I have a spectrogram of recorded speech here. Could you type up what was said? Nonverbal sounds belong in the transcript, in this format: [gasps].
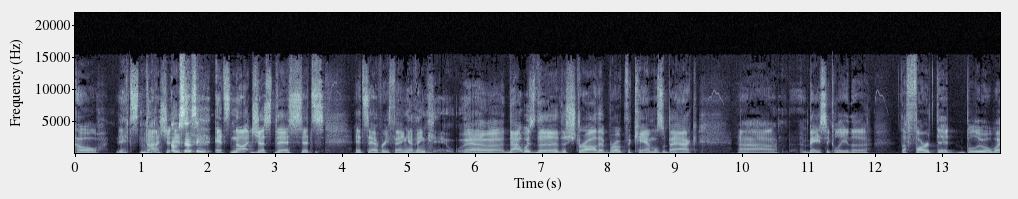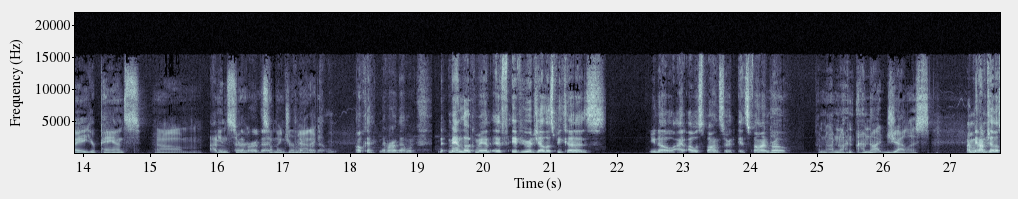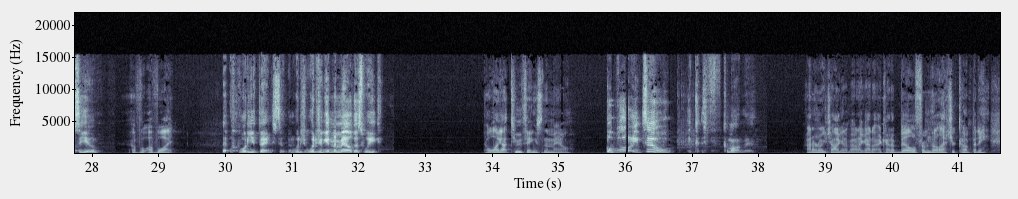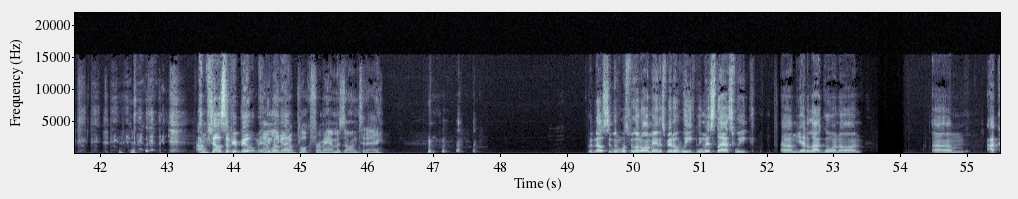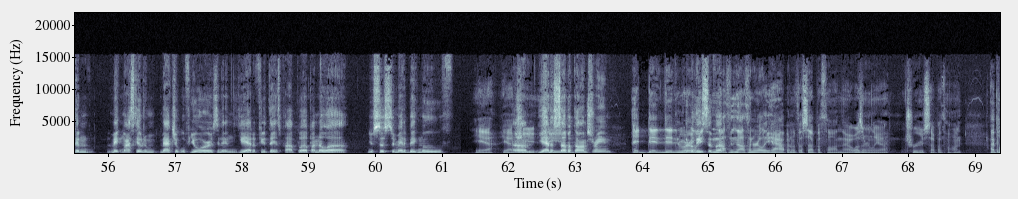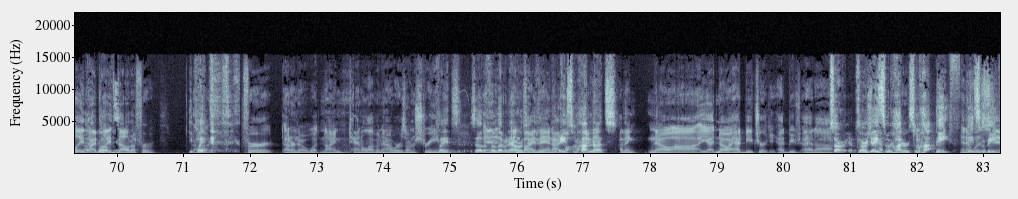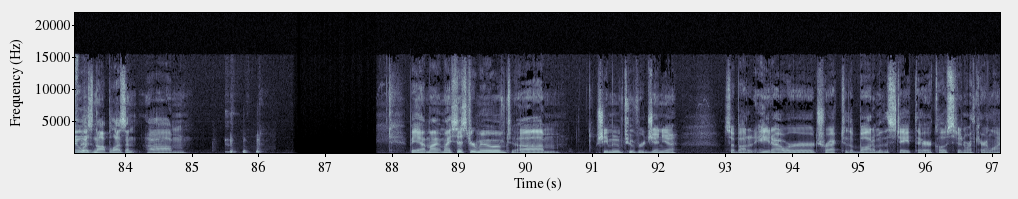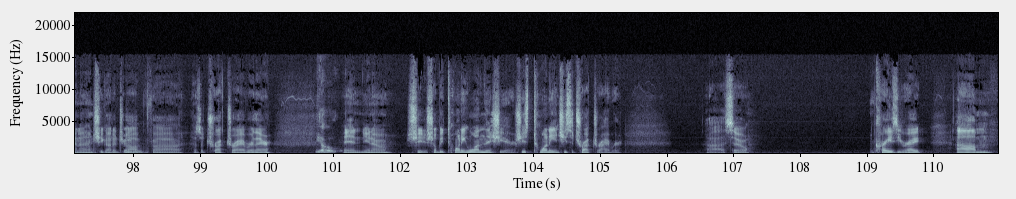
Oh, it's not just. I'm it's, sensing it's not just this. It's it's everything. I think uh, that was the the straw that broke the camel's back. Uh, basically, the the fart that blew away your pants. Um, I've insert never heard that. something Never dramatic. one. Okay, never heard that one. Man, look, man. If if you were jealous because you know I, I was sponsored, it's fine, bro. I'm, I'm not. I'm not jealous I mean, I'm jealous of you. of of what. [laughs] What do you think, Stupid? What did you, what did you get in the mail this week? Well, I got two things in the mail. Oh boy, two. Come on, man. I don't know what you're talking about. I got a, I got a bill from the electric company. [laughs] I'm jealous of your bill, man. I You know only got a book from Amazon today. [laughs] But no, Stupid, what's been going on, man? It's been a week. We missed last week. Um, you had a lot going on. Um, I couldn't make my schedule match up with yours, and then you had a few things pop up. I know uh your sister made a big move. Yeah, yeah. Um, she- you had a subathon stream. It did, didn't The really nothing. Nothing really happened with the subathon though. It wasn't really a true subathon. I played. Oh, I well, played Zelda for You played Uh, [laughs] for I don't know what 9, 10, 11 hours on stream. played Zelda for And- eleven and hours, by and, you, then you I ate bu- some hot think- nuts. I think no. Uh, yeah, no. I had beef jerky. I had beef. I had uh, Sorry, I'm sorry. You ate some hot, jerky. some hot beef. and You it was some beef. it man. was not pleasant. Um, [laughs] but yeah, my my sister moved. Um, she moved to Virginia, so about an eight hour trek to the bottom of the state there, close to North Carolina, and she got a job Mm-hmm. uh, as a truck driver there. Yo, And you know, she she'll be 21 this year. She's 20 and she's a truck driver. Uh, so crazy, right? Um,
